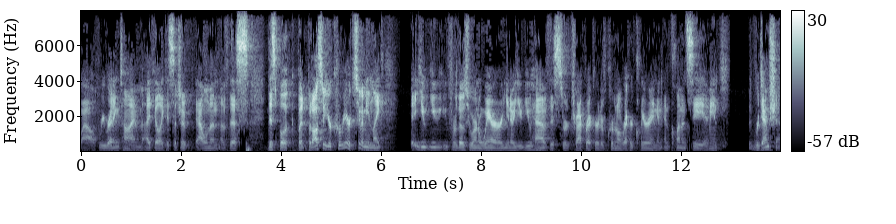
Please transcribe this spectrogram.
Wow, rewriting time. I feel like it's such an element of this this book, but but also your career too. I mean, like you, you, for those who aren't aware, you know, you, you have this sort of track record of criminal record clearing and, and clemency. I mean, redemption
